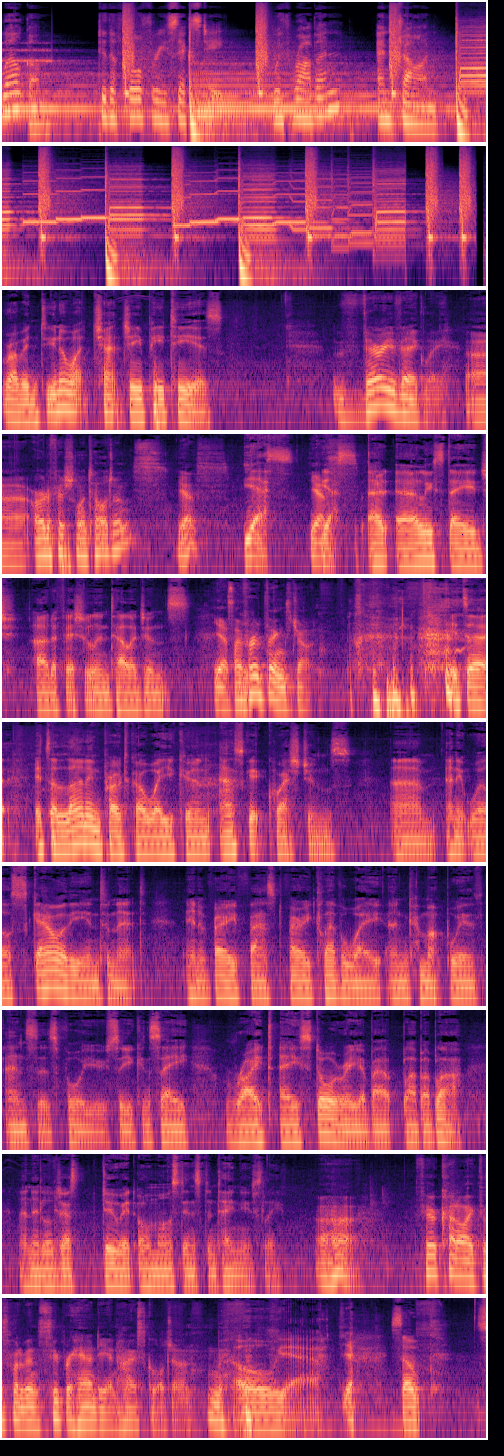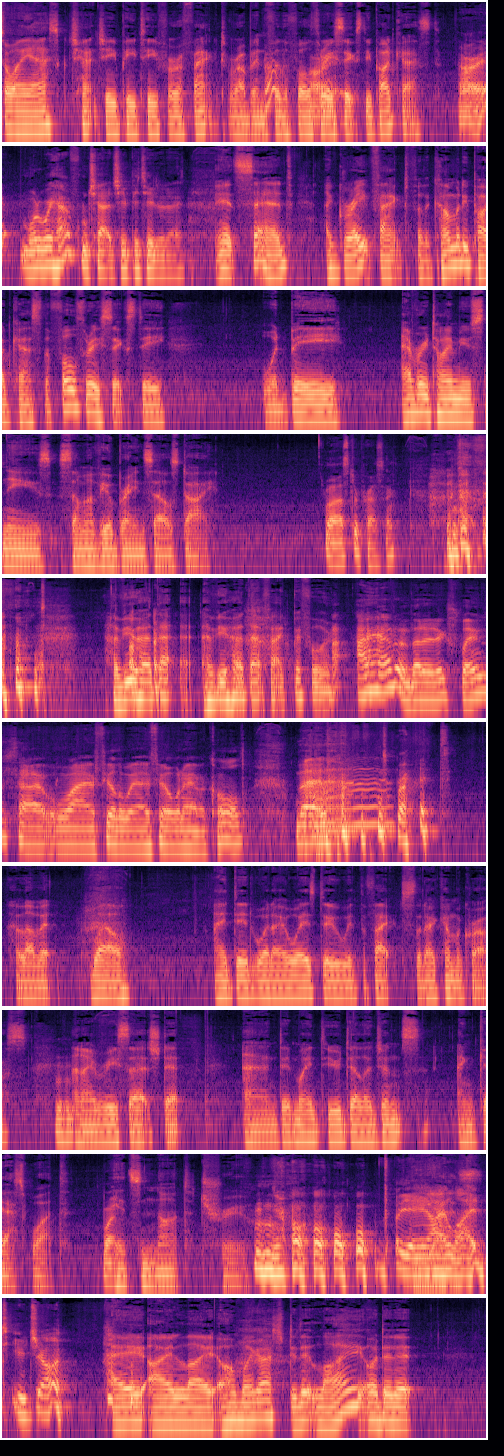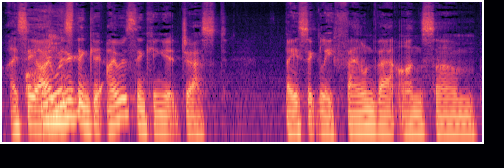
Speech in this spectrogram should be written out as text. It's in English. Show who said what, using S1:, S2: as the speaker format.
S1: Welcome to the Full 360 with Robin and John.
S2: Robin, do you know what ChatGPT is?
S3: Very vaguely. Uh, artificial intelligence, yes?
S2: Yes.
S3: Yes.
S2: Yes. At early stage artificial intelligence.
S3: Yes, I've heard things, John.
S2: it's a it's a learning protocol where you can ask it questions, um, and it will scour the internet in a very fast, very clever way and come up with answers for you. So you can say, write a story about blah blah blah, and it'll just do it almost instantaneously.
S3: Uh huh. I feel kind of like this would have been super handy in high school, John.
S2: Oh yeah.
S3: yeah.
S2: So so I asked ChatGPT for a fact, Robin, for the Full oh,
S3: all right.
S2: 360 podcast.
S3: All right. What do we have from ChatGPT today?
S2: It said a great fact for the comedy podcast, the Full 360, would be every time you sneeze, some of your brain cells die.
S3: Well, that's depressing.
S2: Have you heard that? Have you heard that fact before?
S3: I haven't, but it explains how, why I feel the way I feel when I have a cold. But- right.
S2: I love it. Well, I did what I always do with the facts that I come across, mm-hmm. and I researched it and did my due diligence. And guess what?
S3: What?
S2: It's not true.
S3: No, the AI
S2: Yes.
S3: lied to you, John.
S2: AI lied. Oh my gosh, did it lie or did it? I see.
S3: Oh,
S2: I was thinking. I was thinking it just basically found that on some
